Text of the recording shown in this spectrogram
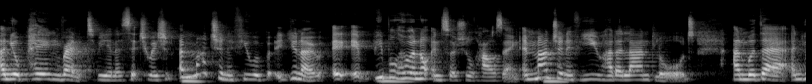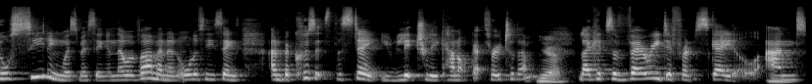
and you're paying rent to be in a situation. Hmm. Imagine if you were, you know, i i people hmm. who are not in social housing. Imagine hmm. if you had a landlord and were there and your ceiling was missing and there were vermin and all of these things. And because it's the state, you literally cannot get through to them. Yeah. Like it's a very different scale. And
